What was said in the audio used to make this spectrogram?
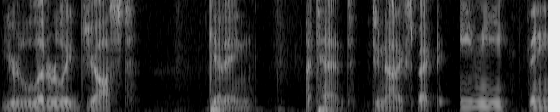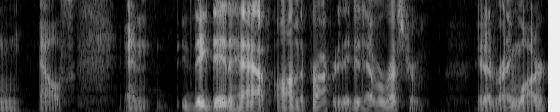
you're literally just getting a tent. Do not expect anything else." And they did have on the property. They did have a restroom. It had running water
